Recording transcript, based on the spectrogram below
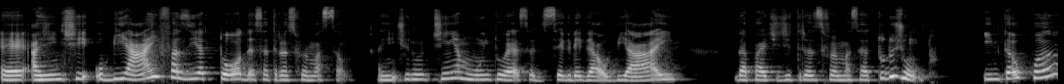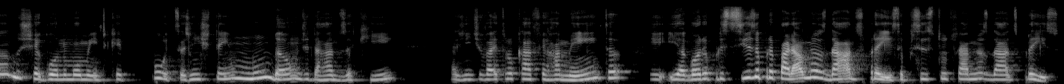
é, a gente, o BI fazia toda essa transformação. A gente não tinha muito essa de segregar o BI da parte de transformação, é tudo junto. Então, quando chegou no momento que, putz, a gente tem um mundão de dados aqui, a gente vai trocar a ferramenta e, e agora eu preciso preparar os meus dados para isso, eu preciso estruturar meus dados para isso.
